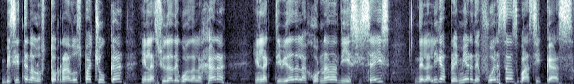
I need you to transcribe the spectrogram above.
visiten a los Tornados Pachuca en la ciudad de Guadalajara, en la actividad de la jornada 16 de la Liga Premier de Fuerzas Básicas.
